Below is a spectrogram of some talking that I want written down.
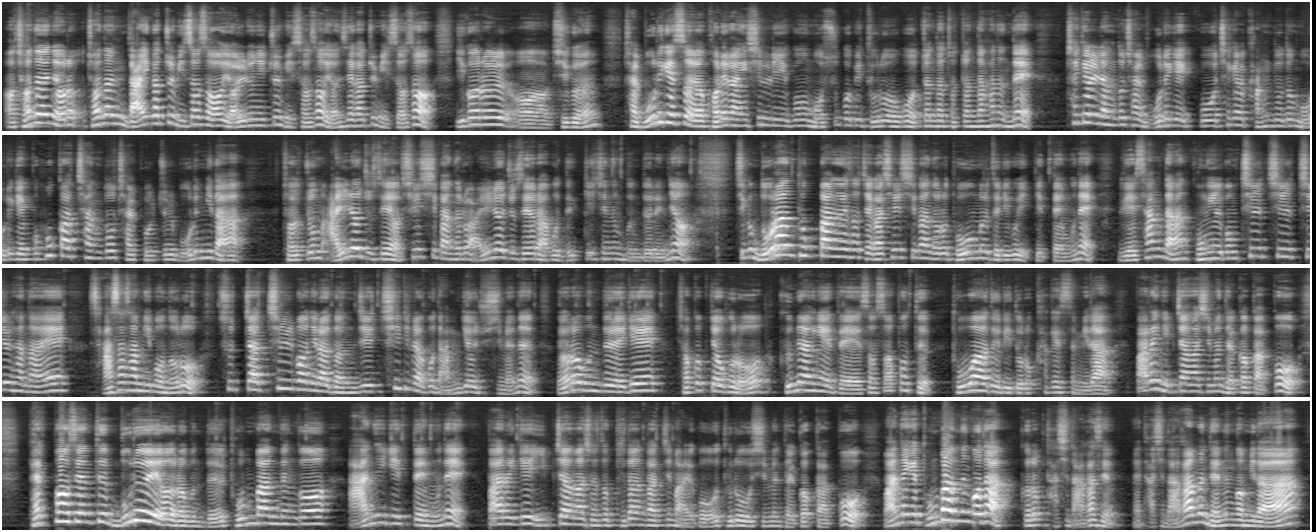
어, 저는 여러, 저는 나이가 좀 있어서 연륜이 좀 있어서 연세가 좀 있어서 이거를 어, 지금 잘 모르겠어요. 거래량이 실리고 뭐 수급이 들어오고 어쩐다 저쩐다 하는데 체결량도 잘 모르겠고 체결 강도도 모르겠고 호가창도 잘 볼 줄 모릅니다. 저 좀 알려주세요. 실시간으로 알려주세요라고 느끼시는 분들은요. 지금 노란 톡방에서 제가 실시간으로 도움을 드리고 있기 때문에 위에 상단 010-777 하나에 4432번호로 숫자 7번이라든지 7이라고 남겨주시면은 여러분들에게 적극적으로 금양에 대해서 서포트 도와드리도록 하겠습니다. 빠른 입장하시면 될 것 같고 100% 무료예요, 여러분들. 돈 받는 거 아니기 때문에 빠르게 입장하셔서 부담 갖지 말고 들어오시면 될 것 같고 만약에 돈 받는 거다 그럼 다시 나가세요. 네, 다시 나가면 되는 겁니다.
